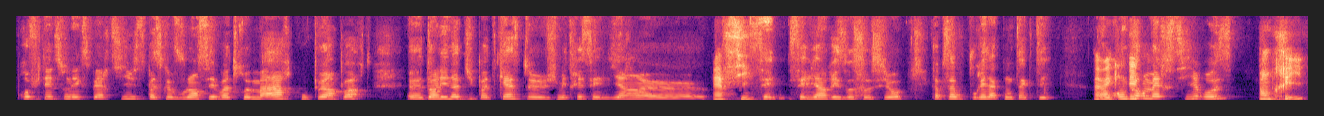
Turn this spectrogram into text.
profiter de son expertise parce que vous lancez votre marque ou peu importe, euh, dans les notes du podcast, je mettrai ses liens, merci. Ces, liens réseaux sociaux. Comme ça, vous pourrez la contacter. encore merci, Rose. T'en prie.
